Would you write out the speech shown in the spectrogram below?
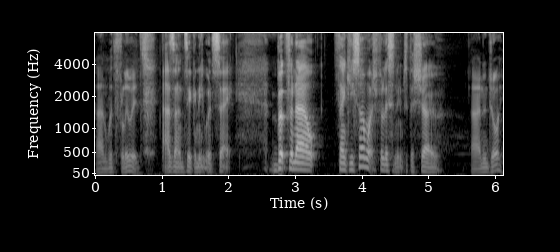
and with fluids. As Antigone would say. But for now, thank you so much for listening to the show. And enjoy.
